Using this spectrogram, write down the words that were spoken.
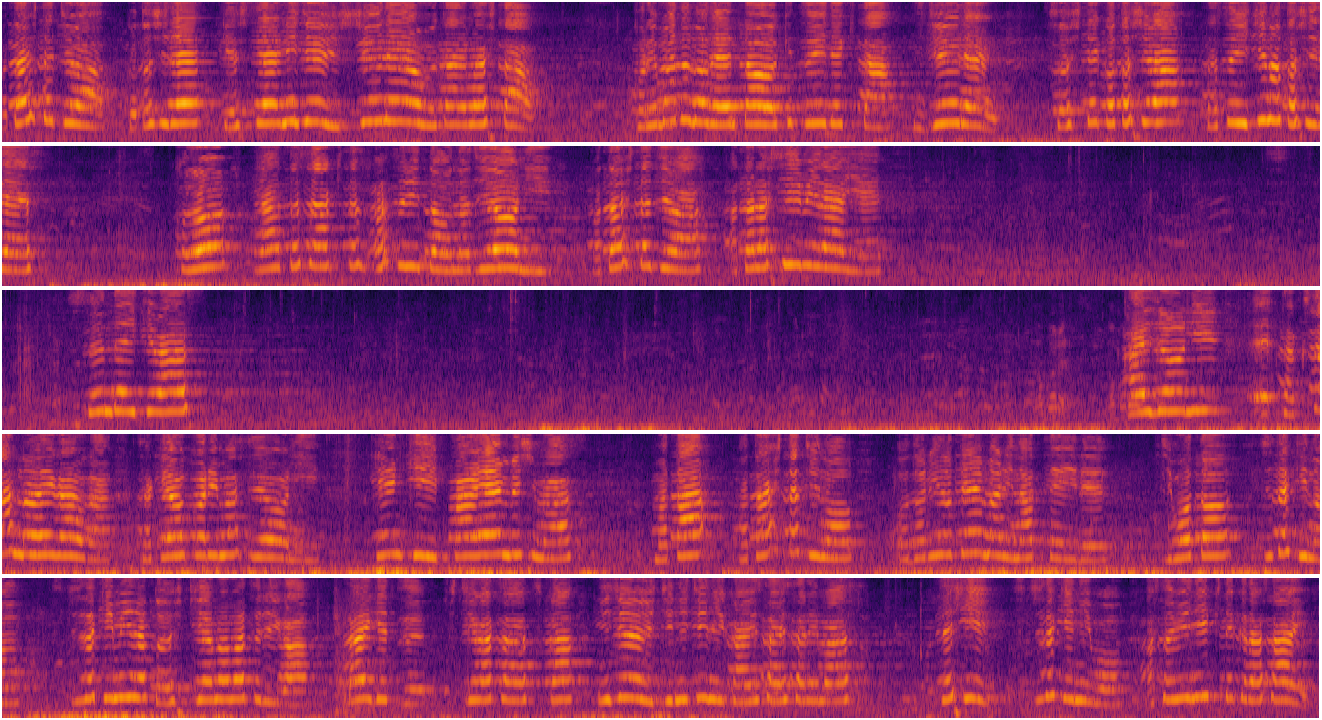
私たちは今年で結成21周年を迎えました。これまでの伝統を受け継いできた20年そして今年は足す1の年です。このヤータス秋田祭りと同じように私たちは新しい未来へ進んでいきます。会場にえたくさんの笑顔が咲き誇りますように元気いっぱい演舞します。また私たちの踊りのテーマになっている地元土崎の土崎港七山祭りが来月7月20日21日に開催されます。ぜひ土崎にも遊びに来てください。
